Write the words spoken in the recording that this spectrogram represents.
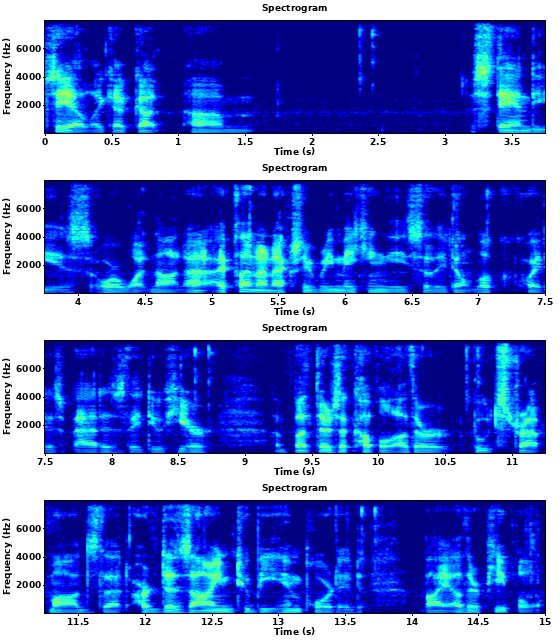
So yeah, like I've got um, standees or whatnot. I, I plan on actually remaking these so they don't look quite as bad as they do here. But there's a couple other bootstrap mods that are designed to be imported by other people,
